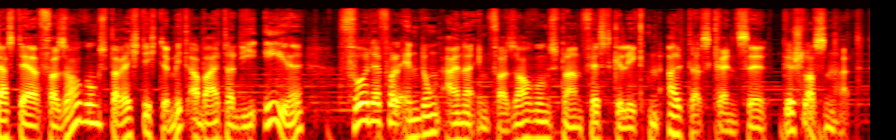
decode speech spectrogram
dass der versorgungsberechtigte Mitarbeiter die Ehe vor der Vollendung einer im Versorgungsplan festgelegten Altersgrenze geschlossen hat.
